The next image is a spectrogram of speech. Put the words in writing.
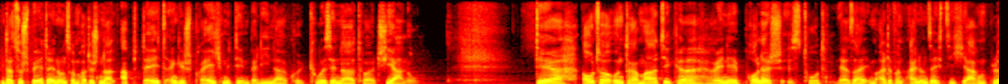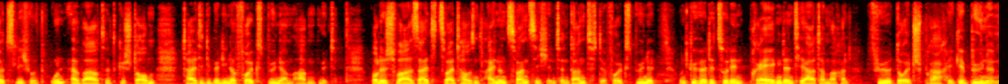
Und dazu später in unserem Heute Journal Update ein Gespräch mit dem Berliner Kultursenator Cialo. Der Autor und Dramatiker René Polesch ist tot. Er sei im Alter von 61 Jahren plötzlich und unerwartet gestorben, teilte die Berliner Volksbühne am Abend mit. Polesch war seit 2021 Intendant der Volksbühne und gehörte zu den prägenden Theatermachern für deutschsprachige Bühnen.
